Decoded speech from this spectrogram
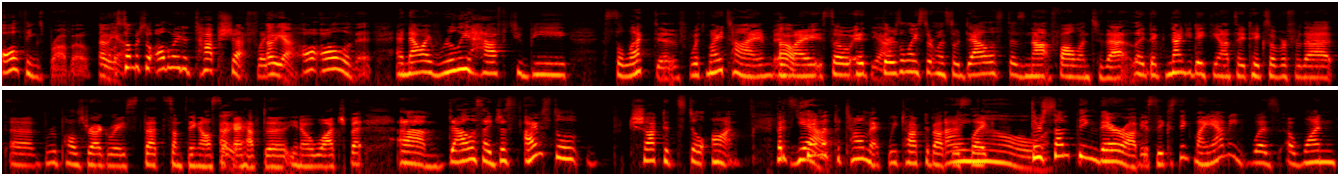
all things Bravo. Oh, yeah. So much so all the way to Top Chef. Like Oh, yeah. all, all of it. And now I really have to be selective with my time and Oh. my so it Yeah. there's only certain ones. So Dallas does not fall into that. Like the 90 Day Fiance takes over for that. Uh RuPaul's Drag Race, that's something else Oh, like yeah. I have to, you know, watch. But um Dallas I just I'm still shocked it's still on. But it's Yeah. same with Potomac. We talked about this I like know. there's something there obviously because I think Miami was a one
